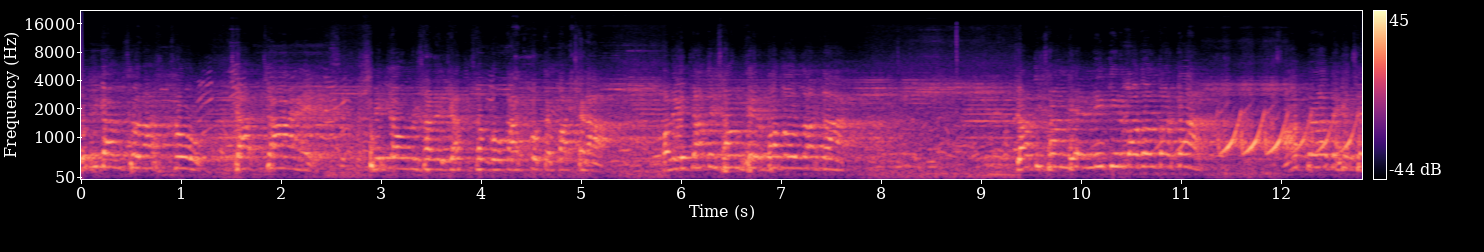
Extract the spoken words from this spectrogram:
অধিকাংশ রাষ্ট্র যা অনুসারে জাতিসংঘ কাজ করতে পারছে না। ফলে জাতিসংঘের বদল দরকার। জাতিসংঘের নীতির বদল দরকার। আপনারা দেখেছেন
